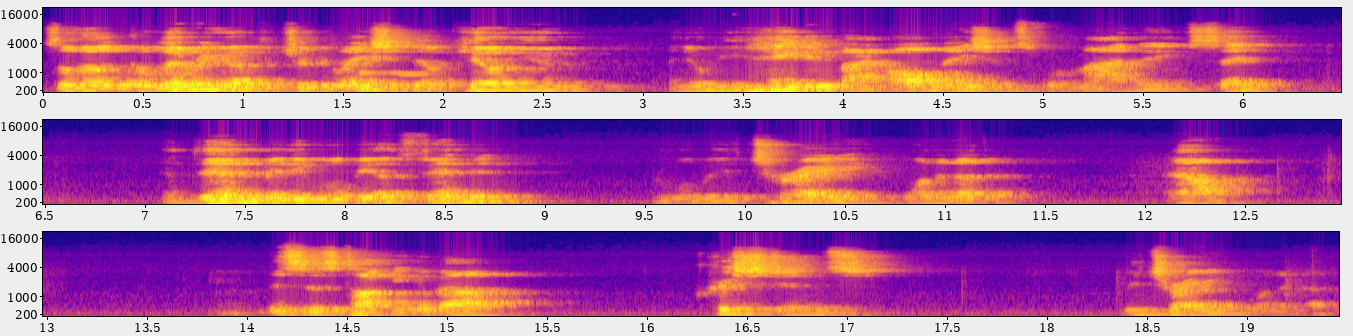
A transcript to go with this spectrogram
So they'll deliver you up to tribulation, they'll kill you, and you'll be hated by all nations for my name's sake. And then many will be offended and will betray one another. Now, this is talking about Christians betraying one another.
